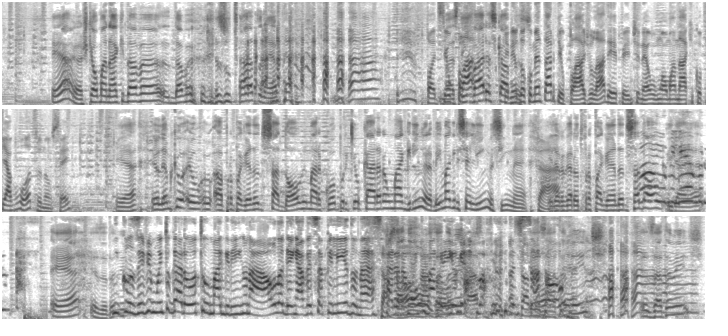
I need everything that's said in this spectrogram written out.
É, acho que o almanac dava, dava resultado na época. Pode ser Mas o tem plágio. várias Tem nem o capas. documentário, tem o plágio lá, de repente, né? Um almanac copiava o outro, não sei. É. Eu lembro que eu- eu- a propaganda do Sadol me marcou porque o cara era um magrinho, era bem magricelinho, assim, né? Tá. Ele era o garoto propaganda do Sadol. Ai, eu me Ele é- lembro. É, exatamente. Inclusive, muito garoto magrinho na aula ganhava esse apelido, né? O cara era Sadol, muito magrinho exatamente. ganhava o apelido de Sadol. Sadol. Exatamente. Exatamente.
